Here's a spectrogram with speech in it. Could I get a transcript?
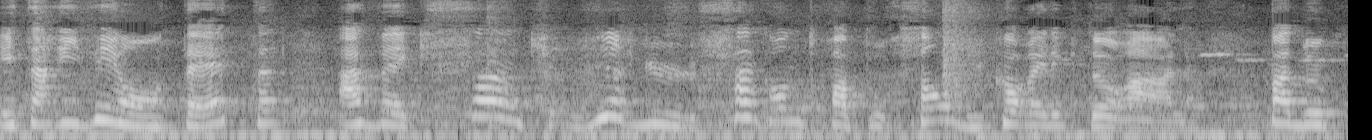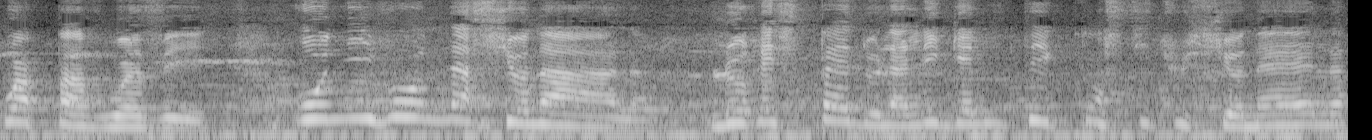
est arrivée en tête avec 5,53% du corps électoral. Pas de quoi pavoiser. Au niveau national, le respect de la légalité constitutionnelle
